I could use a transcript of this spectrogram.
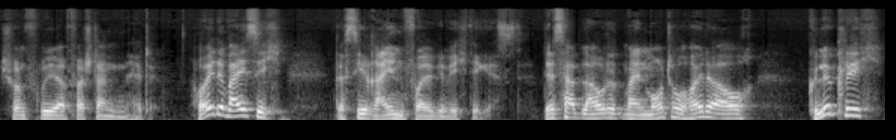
schon früher verstanden hätte. Heute weiß ich, dass die Reihenfolge wichtig ist. Deshalb lautet mein Motto heute auch glücklich,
